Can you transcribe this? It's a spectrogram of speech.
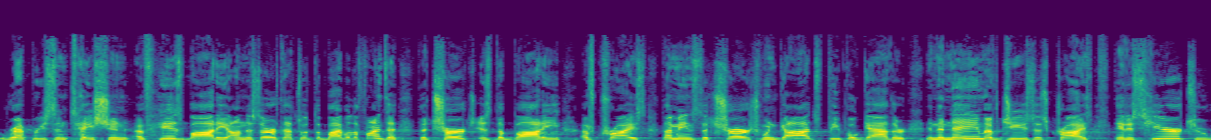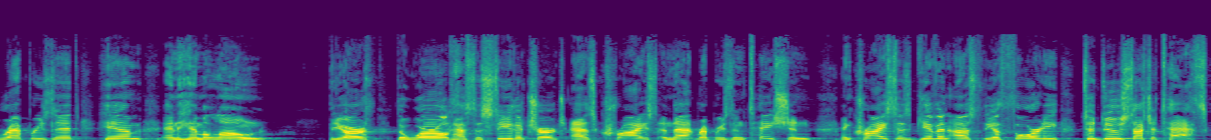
representation of his body on this earth. That's what the Bible defines it. The church is the body of Christ. That means the church, when God's people gather in the name of Jesus Christ, it is here to represent him and him alone. The earth, the world has to see the church as Christ and that representation. And Christ has given us the authority to do such a task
